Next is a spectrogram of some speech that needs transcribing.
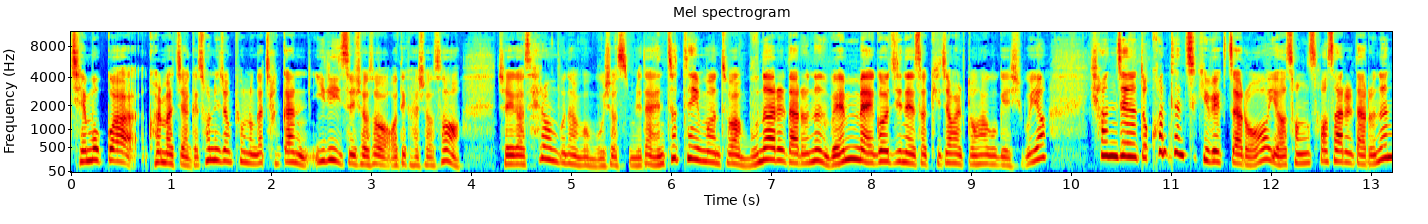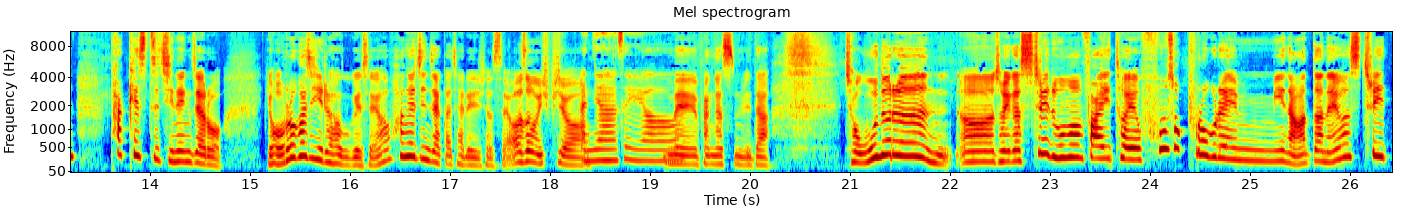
제목과 걸맞지 않게 선희정 평론가 잠깐 일이 있으셔서 어디 가셔서 저희가 새로운 분 한번 모셨습니다. 엔터테인먼트와 문화를 다루는 웹 매거진에서 기자 활동하고 계시고요. 현재는 또 콘텐츠 기획자로 여성 서사를 다루는 팟캐스트 진행자로 여러 가지 일을 하고 계세요. 황효진 작가 자리해 주셨어요. 어서 오십시오. 안녕하세요. 네, 반갑습니다. 저 오늘은 어 저희가 스트리트 우먼 파이터의 후속 프로그램이 나왔다네요. 스트리트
